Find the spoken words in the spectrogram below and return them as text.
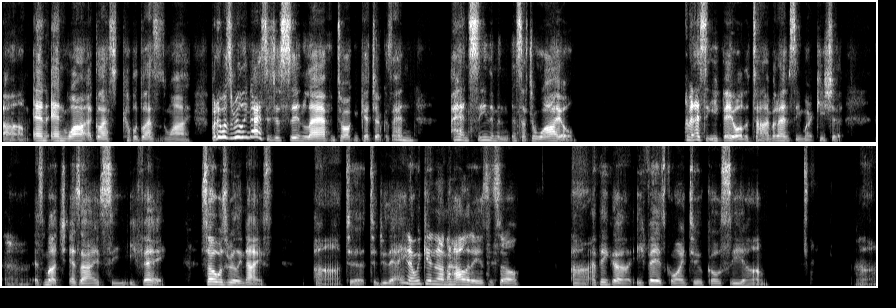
Um and and wine, a glass, couple of glasses of wine. But it was really nice to just sit and laugh and talk and catch up because I hadn't I hadn't seen them in, in such a while. I mean, I see Ife all the time, but I haven't seen Markeisha uh, as much as I see Ife. So it was really nice uh, to to do that. You know, we're getting on the holidays, and so uh, I think uh, Ife is going to go see um, uh,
